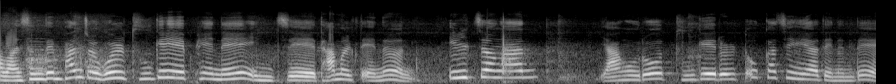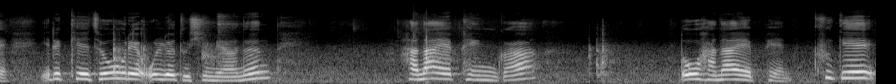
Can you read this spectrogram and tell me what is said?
자, 완성된 반죽을 두 개의 팬에 이제 담을 때는 일정한 양으로 두 개를 똑같이 해야 되는데 이렇게 저울에 올려 두시면은 하나의 펜과 또 하나의 펜 크게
